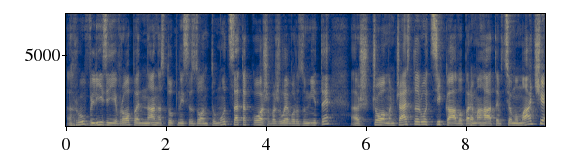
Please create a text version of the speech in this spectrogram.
гру в лізі Європи на наступний сезон. Тому це також важливо розуміти. е, Що Манчестеру цікаво перемагати в цьому матчі,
